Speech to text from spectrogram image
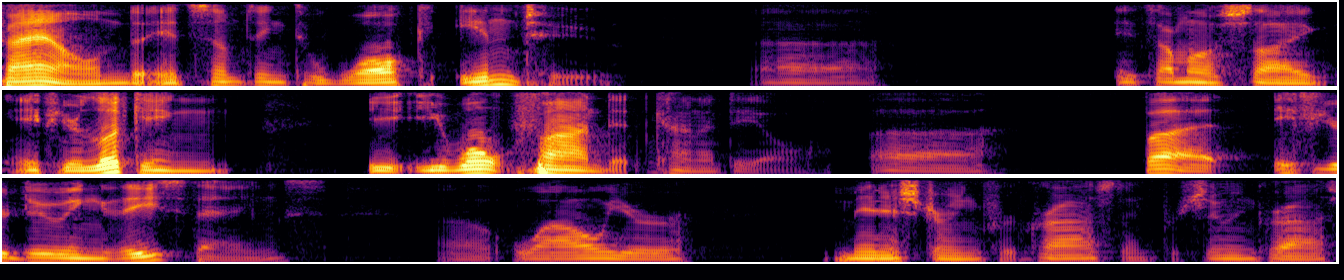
found, it's something to walk into. Uh, it's almost like if you're looking, you, you won't find it kind of deal. Uh, but if you're doing these things uh, while you're ministering for Christ and pursuing Christ,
